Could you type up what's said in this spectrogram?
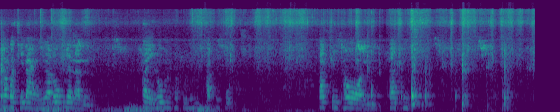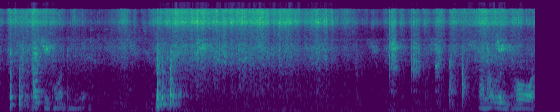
เขาก็ทีดังเนื้อลูกยันนั่นใส่ร่มนะครับคุณผัดไปพูดตัดเป็นทอนตัดเป็น เป็นทอนทั้งนี้อันนั้นเอื่นทอน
